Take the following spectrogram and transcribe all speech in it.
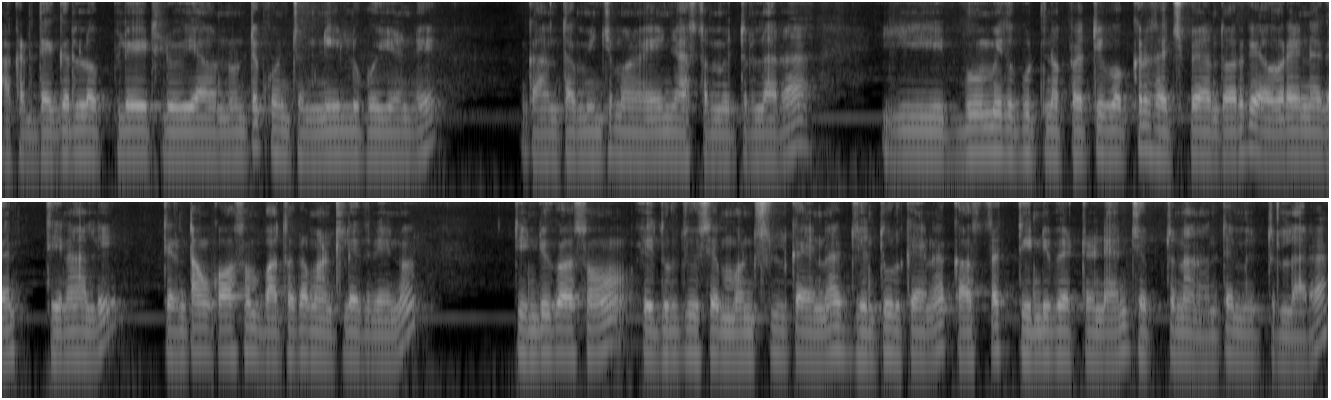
అక్కడ దగ్గరలో ప్లేట్లు ఏమైనా ఉంటే కొంచెం నీళ్ళు పోయండి. ఇంకా అంత మించి మనం ఏం చేస్తాం మిత్రులారా? ఈ భూమి మీద పుట్టిన ప్రతి ఒక్కరు చచ్చిపోయేంత వరకు ఎవరైనా కానీ తినాలి. తినటం కోసం బతకమంటలేదు నేను. తిండి కోసం ఎదురు చూసే మనుషులకైనా జంతువులకైనా కాస్త తిండి పెట్టండి అని చెప్తున్నాను. అంతే మిత్రులారా.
